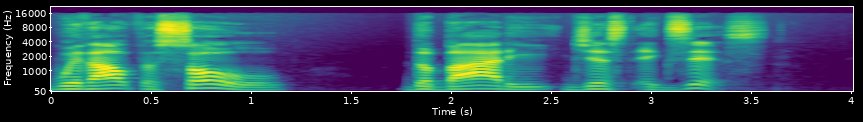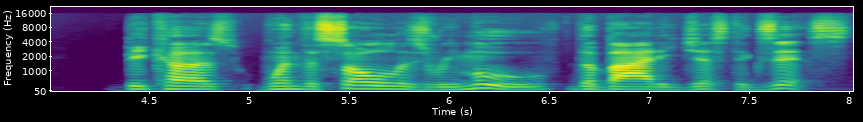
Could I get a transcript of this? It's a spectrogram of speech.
without the soul, the body just exists. Because when the soul is removed, the body just exists.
